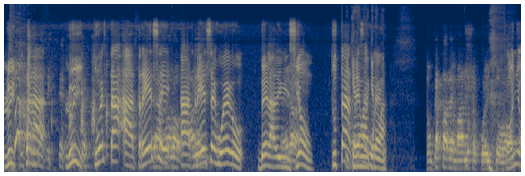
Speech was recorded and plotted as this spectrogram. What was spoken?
Luis, tú estás a, Luis, tú estás a 13, a 13 juegos de la división. Tú estás ¿Y a quiere 13 más? ¿Quiere juegos. más? Nunca está de más los esfuerzos. Coño,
